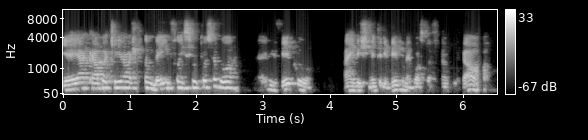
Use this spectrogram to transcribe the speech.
E aí acaba que eu acho que também influencia o torcedor. Né? Ele vê que o a investimento, ele vê que o negócio está ficando legal,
